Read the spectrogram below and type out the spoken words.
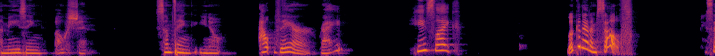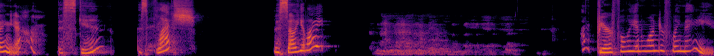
amazing ocean, something, you know, out there, right? He's like looking at himself. He's saying, Yeah, this skin, this flesh, this cellulite, I'm fearfully and wonderfully made.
